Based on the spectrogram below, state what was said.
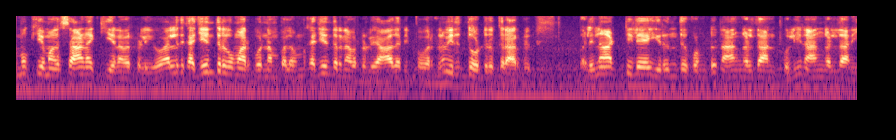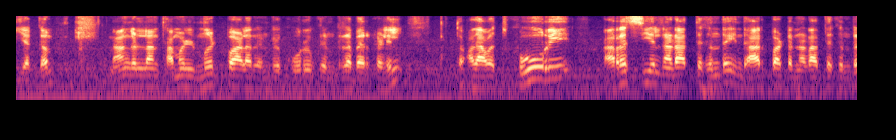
முக்கியமாக சாணக்கியன் அவர்களையோ அல்லது கஜேந்திரகுமார் பொன்னம்பலம் கஜேந்திரன் அவர்களையோ ஆதரிப்பவர்களும் இருந்து கொண்டிருக்கிறார்கள் வெளிநாட்டிலே இருந்து கொண்டு நாங்கள் தான் புலி நாங்கள் தான் இயக்கம் நாங்கள் தான் தமிழ் மீட்பாளர் என்று கூறுகின்றவர்களில் அதாவது கூறி அரசியல் நடாத்துகின்ற இந்த ஆர்ப்பாட்டம் நடாத்துகின்ற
